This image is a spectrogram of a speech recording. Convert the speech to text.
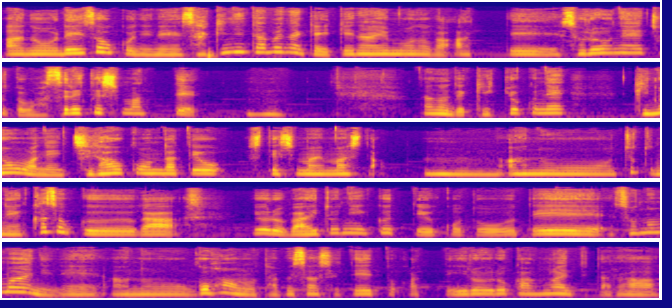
ああの冷蔵庫にね先に食べなきゃいけないものがあってそれをねちょっと忘れてしまって、うん、なので結局ね昨日はね違う献立をしてしまいました。うん、あのちょっとね家族が夜バイトに行くっていうことでその前にねあのご飯を食べさせてとかっていろいろ考えてたら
